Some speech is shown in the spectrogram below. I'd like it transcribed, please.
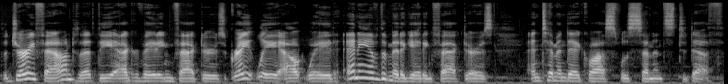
the jury found that the aggravating factors greatly outweighed any of the mitigating factors, and Timmendequas was sentenced to death.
